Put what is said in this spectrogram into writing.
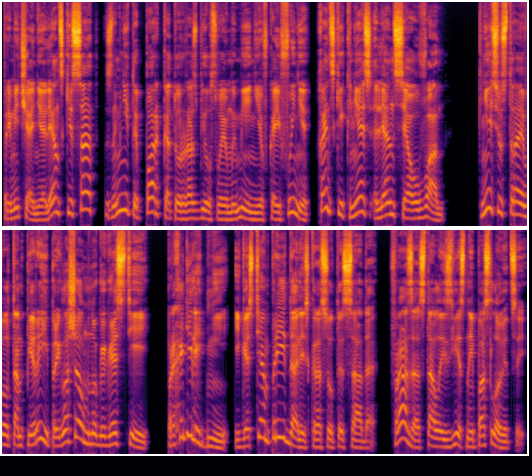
Примечание. Лянский сад – знаменитый парк, который разбил в своем имении в Кайфыне ханьский князь Лян Сяован. Князь устраивал там пиры и приглашал много гостей. Проходили дни, и гостям приедались красоты сада. Фраза стала известной пословицей.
